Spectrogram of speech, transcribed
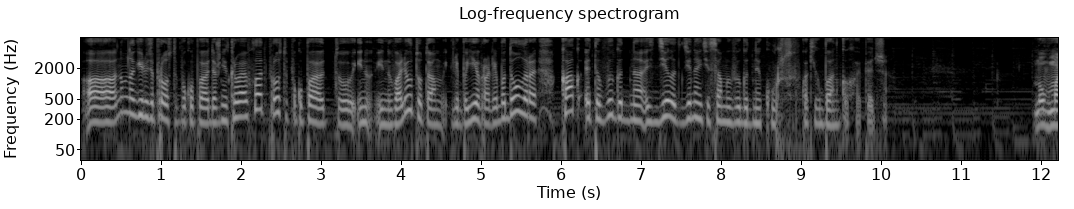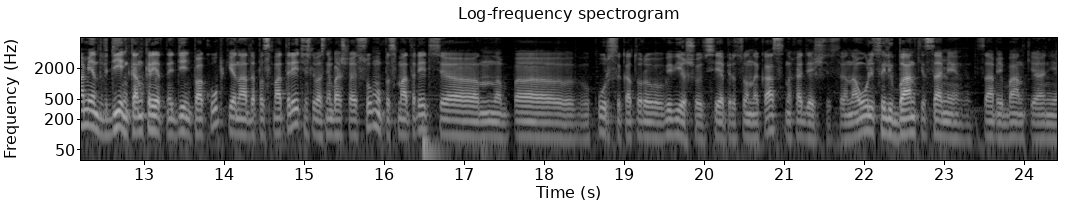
а, ну, многие люди просто покупают, даже не открывая вклад, просто покупают ин, валюту там, либо евро, либо доллары. Как это выгодно сделать? Где найти самый выгодный курс? В каких банках, опять же? Ну, в момент, в день, конкретный день покупки надо посмотреть, если у вас небольшая сумма, посмотреть э, э, курсы, которые вывешивают все операционные кассы, находящиеся на улице, или банки сами, сами банки, они,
